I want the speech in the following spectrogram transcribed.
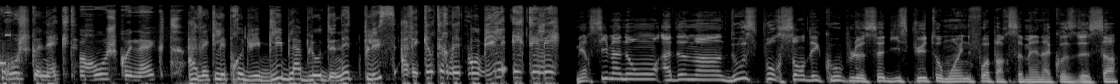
Rouge Connect. Rouge Connect. Avec les produits Bliblablo de Net Plus, avec Internet mobile et télé. Merci Manon, à demain. 12% des couples se disputent au moins une fois par semaine à cause de ça.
